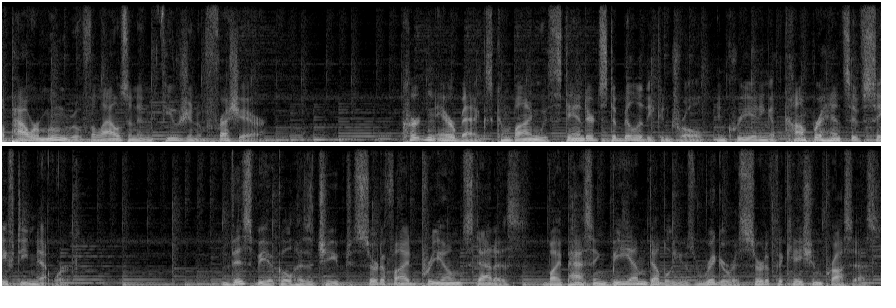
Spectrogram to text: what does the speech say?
a power moonroof allows an infusion of fresh air. Curtain airbags combine with standard stability control in creating a comprehensive safety network. This vehicle has achieved certified pre-owned status by passing BMW's rigorous certification process.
